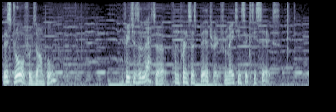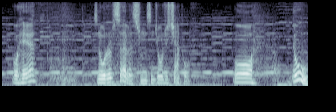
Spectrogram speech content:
This drawer, for example, features a letter from Princess Beatrix from 1866. Or here, it's an order of service from St George's Chapel. Or, ooh,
